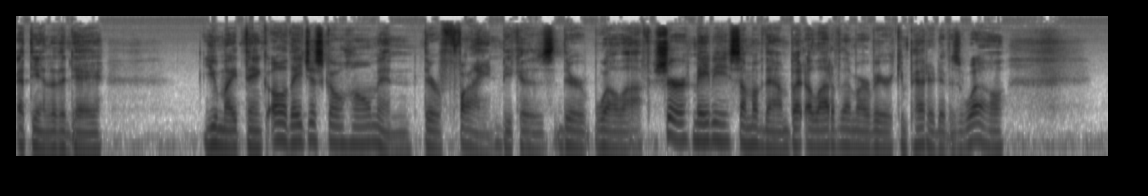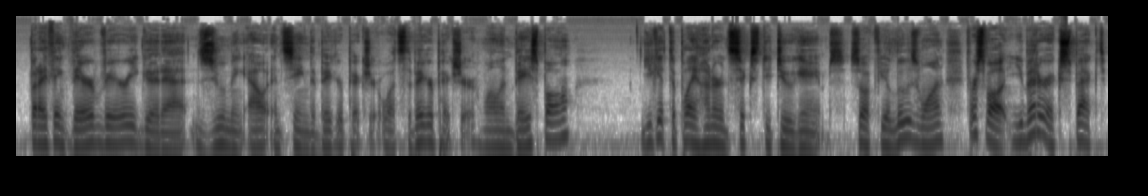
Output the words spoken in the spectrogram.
at the end of the day you might think, oh, they just go home and they're fine because they're well off. Sure, maybe some of them, but a lot of them are very competitive as well. But I think they're very good at zooming out and seeing the bigger picture. What's the bigger picture? Well, in baseball, you get to play 162 games. So if you lose one, first of all, you better expect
